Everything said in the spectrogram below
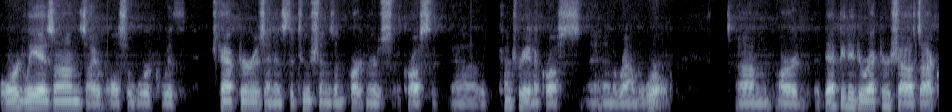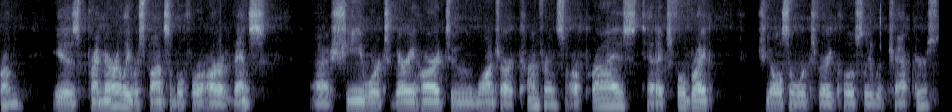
board liaisons. I also work with chapters and institutions and partners across the, uh, the country and across and around the world. Um, our deputy director, Shaz Akram, is primarily responsible for our events. Uh, she works very hard to launch our conference, our prize, TEDx Fulbright. She also works very closely with chapters.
